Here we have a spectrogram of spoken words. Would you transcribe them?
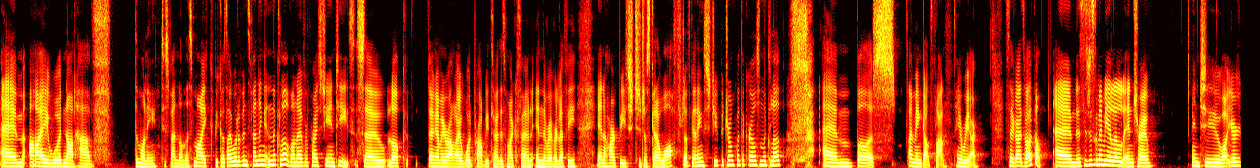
Um, I would not have the money to spend on this mic because I would have been spending it in the club on overpriced G&Ts. So look, don't get me wrong, I would probably throw this microphone in the River Liffey in a heartbeat to just get a waft of getting stupid drunk with the girls in the club. Um, but I mean, God's plan. Here we are. So, guys, welcome. Um, this is just going to be a little intro into what you're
